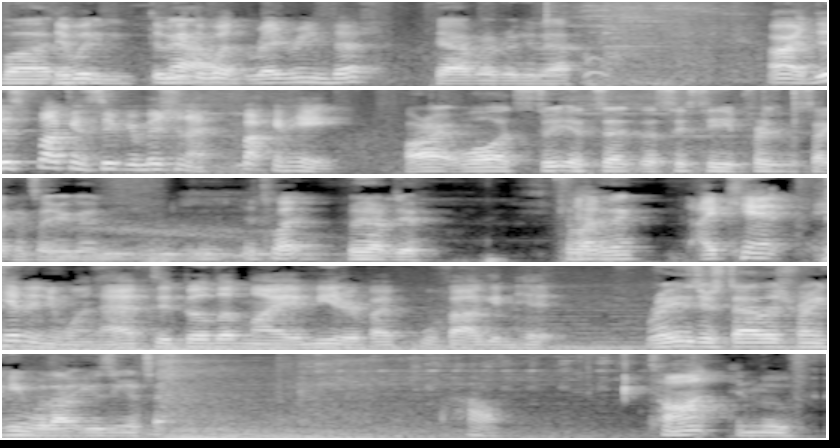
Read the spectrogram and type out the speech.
But Did we, did we get the what, Red Ring of Death? Yeah, Red Ring remembering that. Alright, this fucking secret mission I fucking hate. All right, well, it's three. It's at the 60 frames per second, so you're good. It's what? What do you gotta do? Kill Yep. everything. I can't hit anyone. I have to build up my meter by without getting hit. Raise your stylish ranking without using attack. How? Taunt and move.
